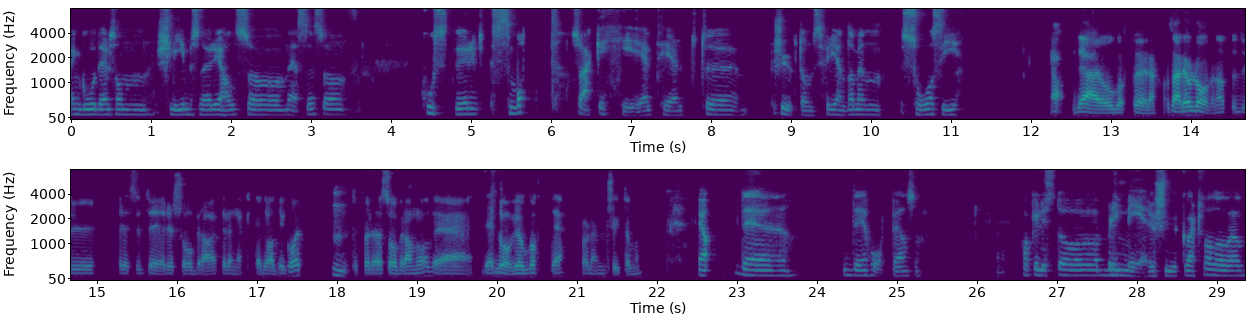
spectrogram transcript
en god del sånn slim, snørr i hals og nese, så hoster smått, så er ikke helt, helt uh, sykdomsfri enda, men så å si. Ja, det er jo godt å høre. Og så er det jo lovende at du restituerer så bra etter den økta du hadde i går. Mm. At du føler deg så bra nå, det, det lover jo godt det for den sykdommen. Ja, det, det håper jeg, altså. Har ikke lyst til å bli mer sjuk, i hvert fall. Og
